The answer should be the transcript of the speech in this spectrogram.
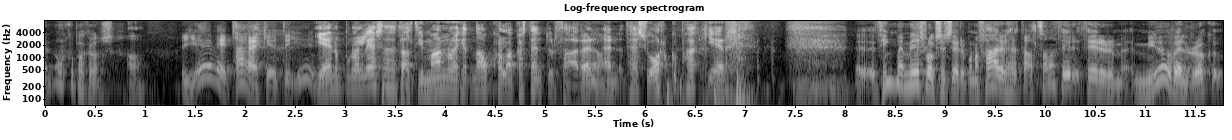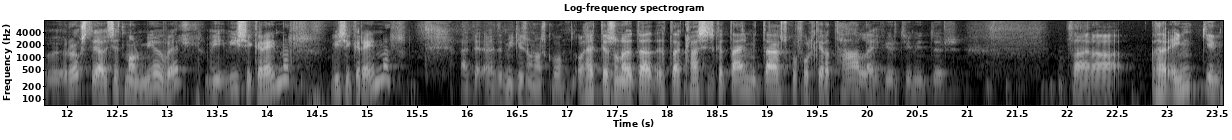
en orkupakkans. Ég veit það ekki ég... ég er nú búin að lesa þetta allt, ég man nú ekkert nákvæmlega hvað stendur þar en, en þessi orkupakki er þingmenn miðflokksins eru búin að fara yfir þetta allt saman, þeir, þeir eru mjög vel rauk, raukstuðið sitt mál mjög vel. Vísi greinar, vísi greinar þetta er, þetta er mikið svona sko. Og þetta er svona þetta, þetta klassiska dæmi í dag sko, fólk er að tala í 40 mínutur það er að það er engin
